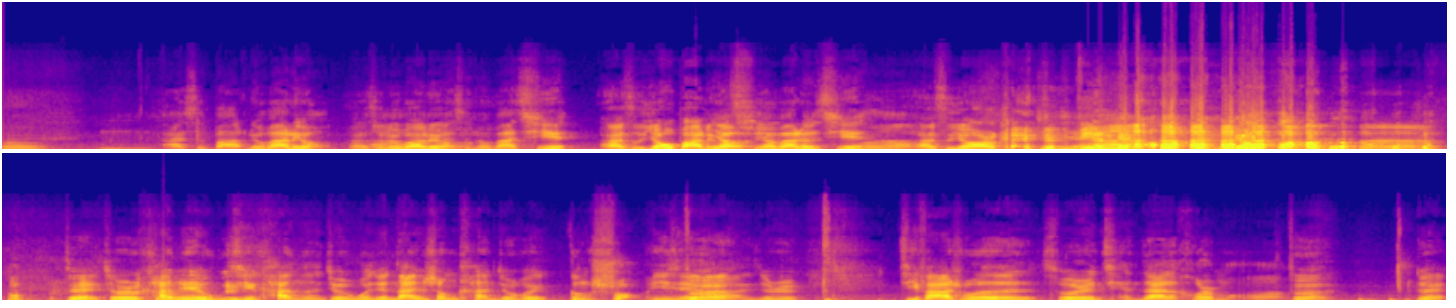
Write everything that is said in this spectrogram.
嗯。嗯，S 八六八六，S 六八六，S 六八七，，S 幺八六七，幺幺八六七嗯啊，，S 幺二 K，别聊 聊完了，嗯，对，就是看这些武器看的，就是我觉得男生看就会更爽一些啊，就是激发出了所有人潜在的荷尔蒙啊，对对。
